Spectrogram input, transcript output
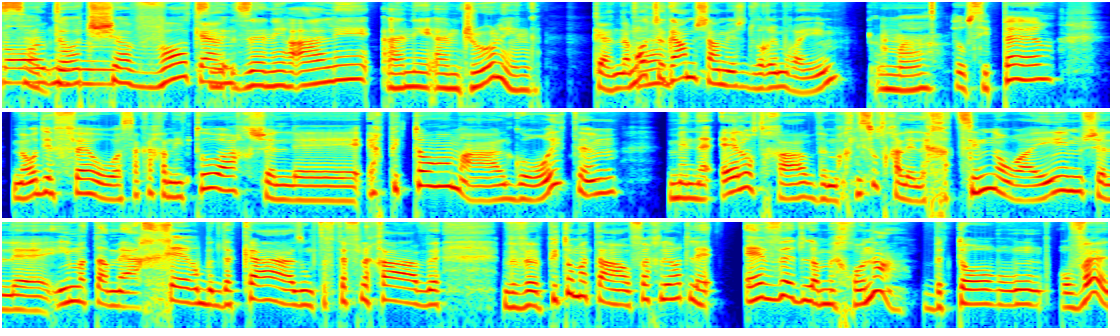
מאוד מסעדות שוות כן. זה, זה נראה לי אני I'm drooling. כן למרות שגם שם יש דברים רעים. מה? הוא סיפר מאוד יפה, הוא עשה ככה ניתוח של אה, איך פתאום האלגוריתם מנהל אותך ומכניס אותך ללחצים נוראיים של אה, אם אתה מאחר בדקה אז הוא מצפצף לך ו, ו, ופתאום אתה הופך להיות לעבד למכונה בתור עובד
